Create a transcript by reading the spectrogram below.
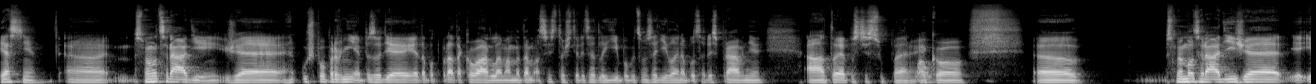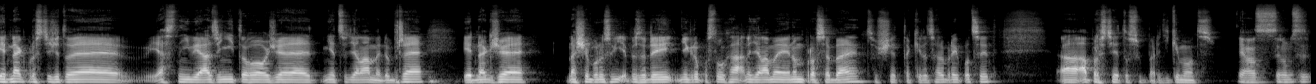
Jasně. Uh, jsme moc rádi, že už po první epizodě je ta podpora takováhle. Máme tam asi 140 lidí, pokud jsme se díleli naposledy správně. A to je prostě super. Wow. Jako, uh, jsme moc rádi, že jednak prostě, že to je jasný vyjádření toho, že něco děláme dobře, jednak, že naše bonusové epizody někdo poslouchá a neděláme jenom pro sebe, což je taky docela dobrý pocit. A, a prostě je to super. Díky moc. Já si jenom si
